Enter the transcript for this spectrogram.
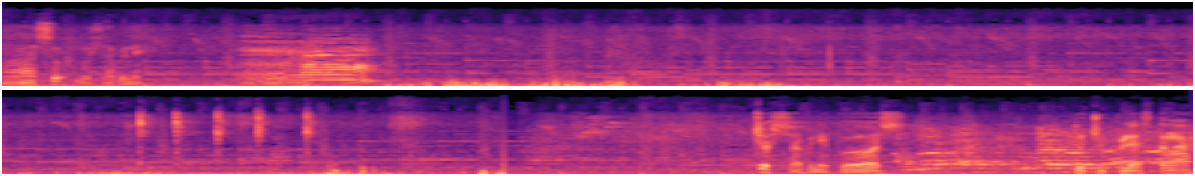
Masuk lur sapi ini jos sapi ini bos 17 setengah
